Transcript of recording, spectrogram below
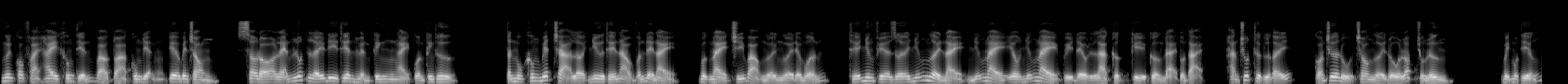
ngươi có phải hay không tiến vào tòa cung điện kia bên trong, sau đó lén lút lấy đi thiên huyền kinh ngày cuốn kinh thư? Tần mục không biết trả lời như thế nào vấn đề này, bực này trí bảo người người đều muốn, thế nhưng phía dưới những người này, những này yêu những này quỷ đều là cực kỳ cường đại tồn tại, hắn chút thực lực ấy, còn chưa đủ cho người đồ lót chủ lưng. Bình một tiếng,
